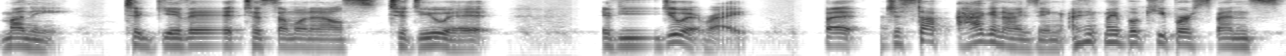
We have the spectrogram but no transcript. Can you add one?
money to give it to someone else to do it if you do it right. But just stop agonizing. I think my bookkeeper spends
